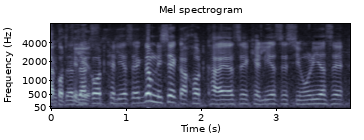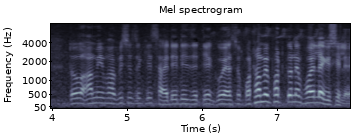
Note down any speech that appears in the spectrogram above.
জাকত খেলি আছে। জাকত খেলি আছে একদম নিচে কাষত খাই আছে খেলি আছে চিঞৰি আছে। তো আমি ভাবিছোঁ যে কি ছাইডেদি যেতিয়া গৈ আছোঁ প্ৰথমে ফটকনে ভয় লাগিছিলে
